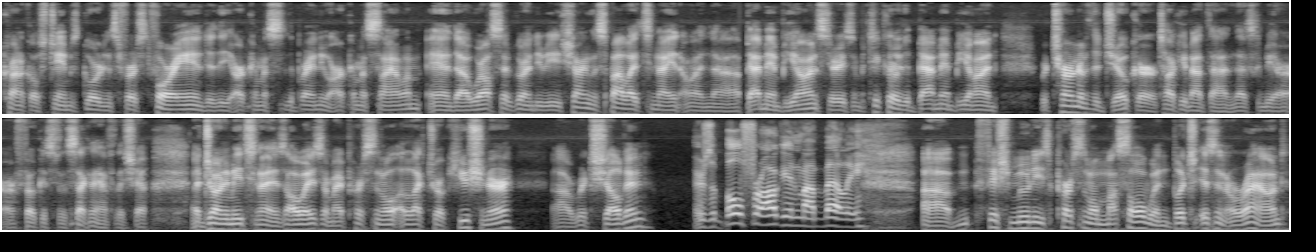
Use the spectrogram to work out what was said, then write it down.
chronicles James Gordon's first foray into the Arkham, the brand new Arkham Asylum. And uh, we're also going to be shining the spotlight tonight on uh, Batman Beyond series, in particular the Batman Beyond Return of the Joker. Talking about that, and that's going to be our, our focus for the second half of the show. Uh, joining me tonight, as always, are my personal electrocutioner. Uh, Rich Sheldon, There's a bullfrog in my belly. uh, Fish Mooney's personal muscle when Butch isn't around,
